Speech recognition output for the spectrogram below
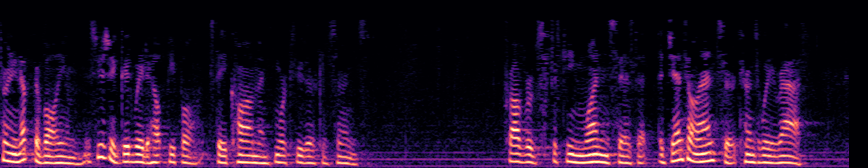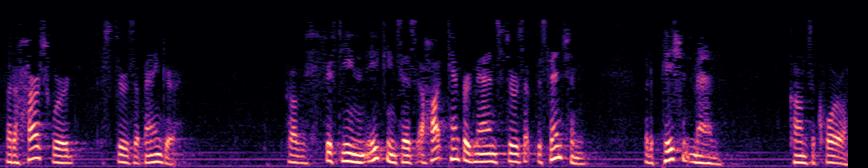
turning up the volume is usually a good way to help people stay calm and work through their concerns. Proverbs 15:1 says that a gentle answer turns away wrath, but a harsh word stirs up anger. Proverbs 15 and 18 says, A hot tempered man stirs up dissension, but a patient man calms a quarrel.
